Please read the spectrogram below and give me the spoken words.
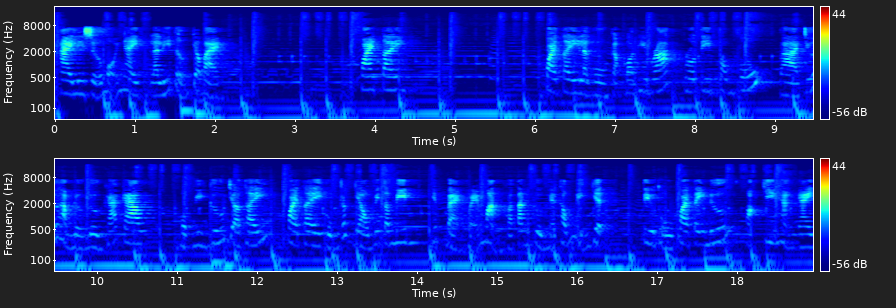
Hai ly sữa mỗi ngày là lý tưởng cho bạn. Khoai tây Khoai tây là nguồn carbon hydrate, protein phong phú và chứa hàm lượng đường khá cao. Một nghiên cứu cho thấy khoai tây cũng rất giàu vitamin, giúp bạn khỏe mạnh và tăng cường hệ thống miễn dịch. Tiêu thụ khoai tây nướng hoặc chiên hàng ngày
